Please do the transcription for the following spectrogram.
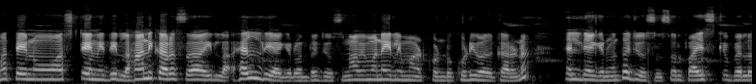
ಮತ್ತೇನು ಅಷ್ಟೇನಿದಿಲ್ಲ ಹಾನಿಕಾರ ಸಹ ಇಲ್ಲ. ಹೆಲ್ದಿ ಆಗಿರುವಂಥ ಜ್ಯೂಸ್ ನಾವೇ ಮನೆಯಲ್ಲಿ ಮಾಡಿಕೊಂಡು ಕುಡಿಯುವ ಕಾರಣ ಹೆಲ್ದಿ ಆಗಿರುವಂಥ ಜ್ಯೂಸು ಸ್ವಲ್ಪ ಐಸ್ ಕ್ಯೂಬ್ ಎಲ್ಲ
